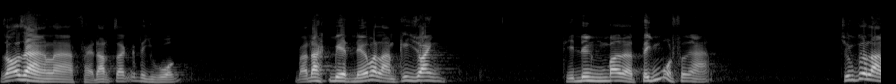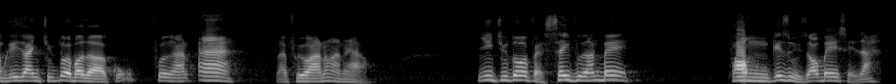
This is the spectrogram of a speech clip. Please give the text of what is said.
Rõ ràng là phải đặt ra cái tình huống. Và đặc biệt nếu mà làm kinh doanh thì đừng bao giờ tính một phương án. Chúng tôi làm kinh doanh, chúng tôi bao giờ cũng phương án A là phương án hoàn hảo. Nhưng chúng tôi phải xây phương án B, phòng cái rủi ro B xảy ra.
